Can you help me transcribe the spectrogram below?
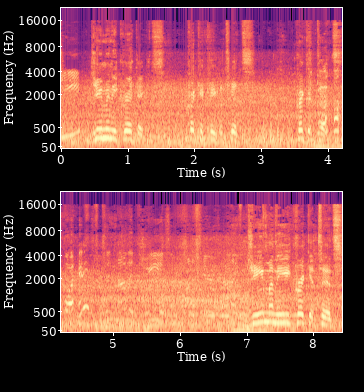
G? G mini crickets. Cricket tits. Cricket tits. what? Didn't know that G is a monetary value. G mini cricket tits.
